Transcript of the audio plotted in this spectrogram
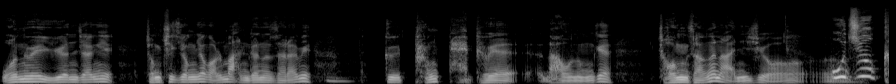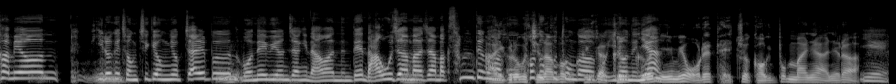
원외 위원장이 정치 경력 얼마 안 되는 사람이 음. 그당 대표에 나오는 게 정상은 아니죠. 어. 오죽하면 이렇게 정치 경력 짧은 음. 원외위원장이 나왔는데 나오자마자 막 3등하고 아니, 컷오프 통과하고 그러니까 그- 이러느냐? 그건 이미 오래됐죠. 거기뿐만이 아니라 예.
